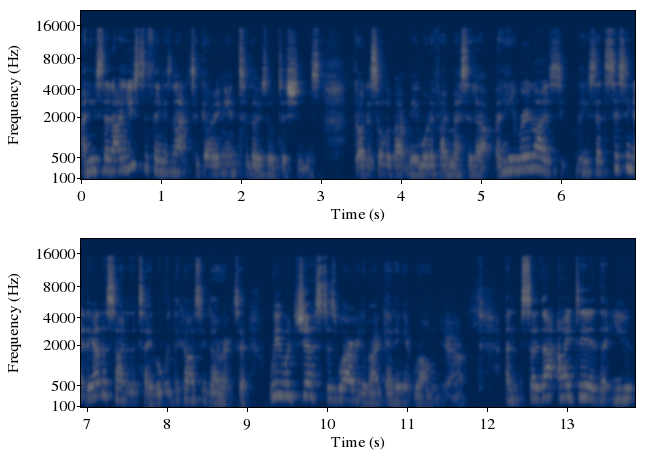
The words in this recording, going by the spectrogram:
And he said, I used to think as an actor going into those auditions, God, it's all about me. What if I mess it up? And he realised, he said, sitting at the other side of the table with the casting director, we were just as worried about getting it wrong. Yeah, And so that idea that you,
